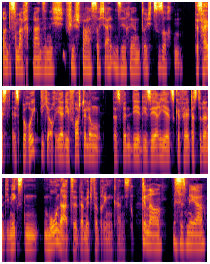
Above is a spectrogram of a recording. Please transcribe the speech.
Und es macht wahnsinnig viel Spaß, solche alten Serien durchzusuchten. Das heißt, es beruhigt dich auch eher die Vorstellung, dass wenn dir die Serie jetzt gefällt, dass du dann die nächsten Monate damit verbringen kannst. Genau, es ist mega.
